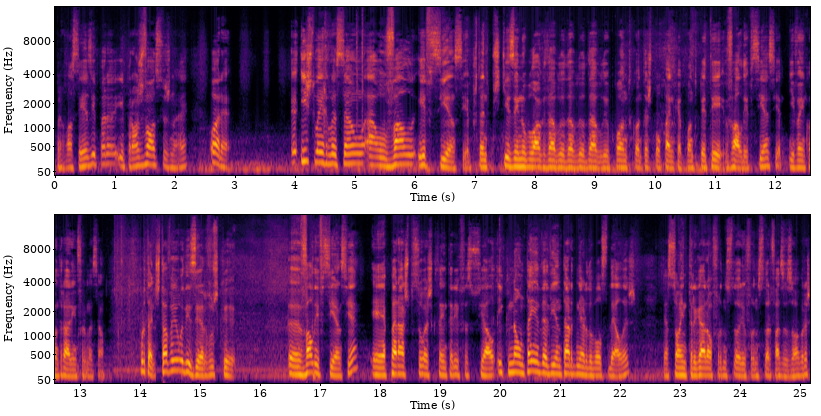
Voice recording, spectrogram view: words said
para vocês e para, e para os vossos, não é? Ora, isto em relação ao Vale Eficiência. Portanto, pesquisem no blog www.contaspoupanca.pt Vale Eficiência e vão encontrar informação. Portanto, estava eu a dizer-vos que uh, Vale Eficiência é para as pessoas que têm tarifa social e que não têm de adiantar dinheiro do bolso delas. É só entregar ao fornecedor e o fornecedor faz as obras.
